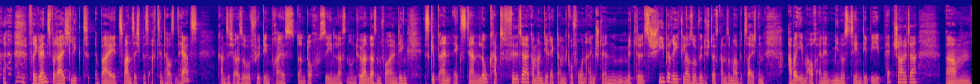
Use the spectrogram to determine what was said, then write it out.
Frequenzbereich liegt bei 20 bis 18.000 Hertz kann sich also für den Preis dann doch sehen lassen und hören lassen vor allen Dingen. Es gibt einen externen Low-Cut-Filter, kann man direkt am Mikrofon einstellen, mittels Schieberegler, so würde ich das Ganze mal bezeichnen, aber eben auch einen minus 10 dB Patchschalter. Ähm,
